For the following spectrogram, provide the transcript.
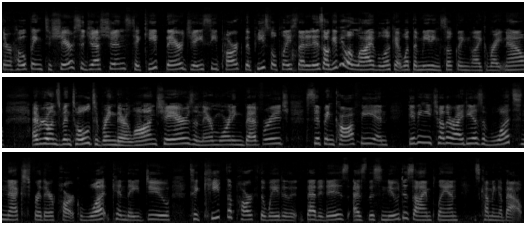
They're hoping to share suggestions to keep their Jaycee Park the peaceful place that it is. I'll give you a live look at what the meeting's looking like right now. Everyone's been told to bring their lawn chairs and their morning beverage, sipping coffee, and giving each other ideas of what's next for their park. What can they do to keep the park the way that it is as this new design plan is coming about?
